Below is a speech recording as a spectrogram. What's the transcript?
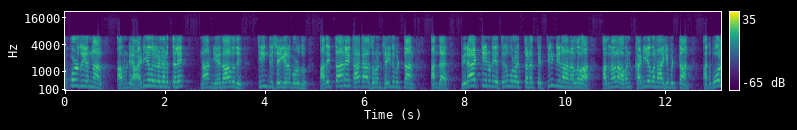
எப்பொழுது என்னால்? அவனுடைய அடியவர்களிடத்திலே நாம் ஏதாவது தீங்கு செய்கிற பொழுது அதைத்தானே காகாசுரன் செய்து விட்டான். அந்த பிராட்டியினுடைய திருமுறை தடத்தை தீண்டினான் அல்லவா? அதனால அவன் கடியவனாகி விட்டான். அதுபோல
